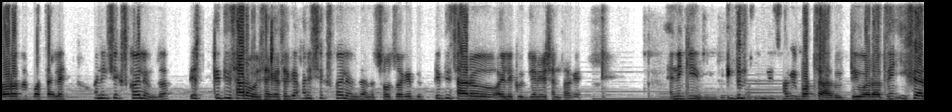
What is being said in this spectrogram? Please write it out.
तर त बच्चाले अनि सेक्स कहिले हुन्छ त्यस त्यति साह्रो भइसकेको छ कि अनि सेक्स कहिले हुन्छ भनेर सोध्छ कि त्यति साह्रो अहिलेको जेनेरेसन छ कि यानि कि एकदम छ कि बच्चाहरू त्यो भएर चाहिँ आर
